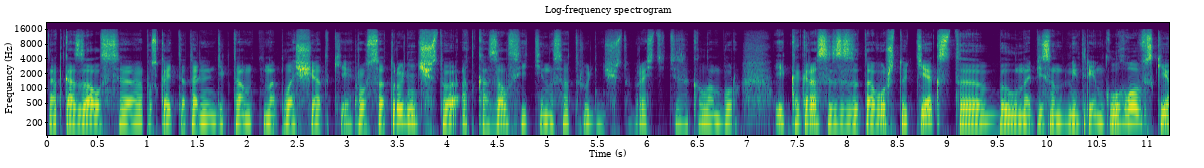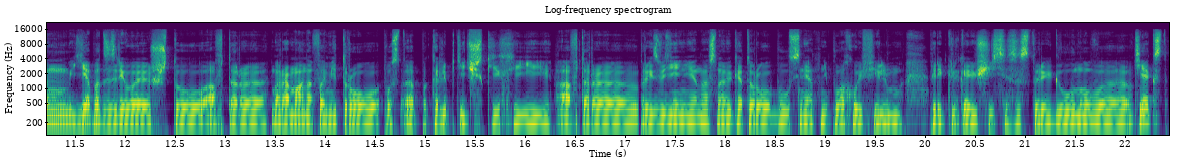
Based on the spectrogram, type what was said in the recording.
отказался пускать тотальный диктант на площадке Россотрудничества, отказался идти на сотрудничество, простите за каламбур. И как раз из-за того, что текст был написан Дмитрием Глуховским, я подозреваю, что автора романов о метро постапокалиптических и автора произведения, на основе которого был снят неплохой фильм, перекликающийся с историей Голунова текст,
